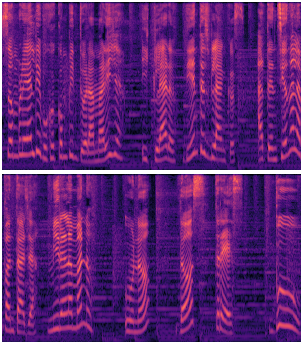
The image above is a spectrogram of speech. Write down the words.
Sombrea el dibujo con pintura amarilla. Y claro, dientes blancos. Atención a la pantalla. Mira la mano. Uno, dos, tres. ¡Bú!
